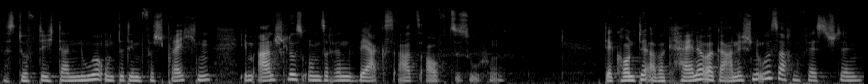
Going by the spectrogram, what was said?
Das durfte ich dann nur unter dem Versprechen, im Anschluss unseren Werksarzt aufzusuchen. Der konnte aber keine organischen Ursachen feststellen.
